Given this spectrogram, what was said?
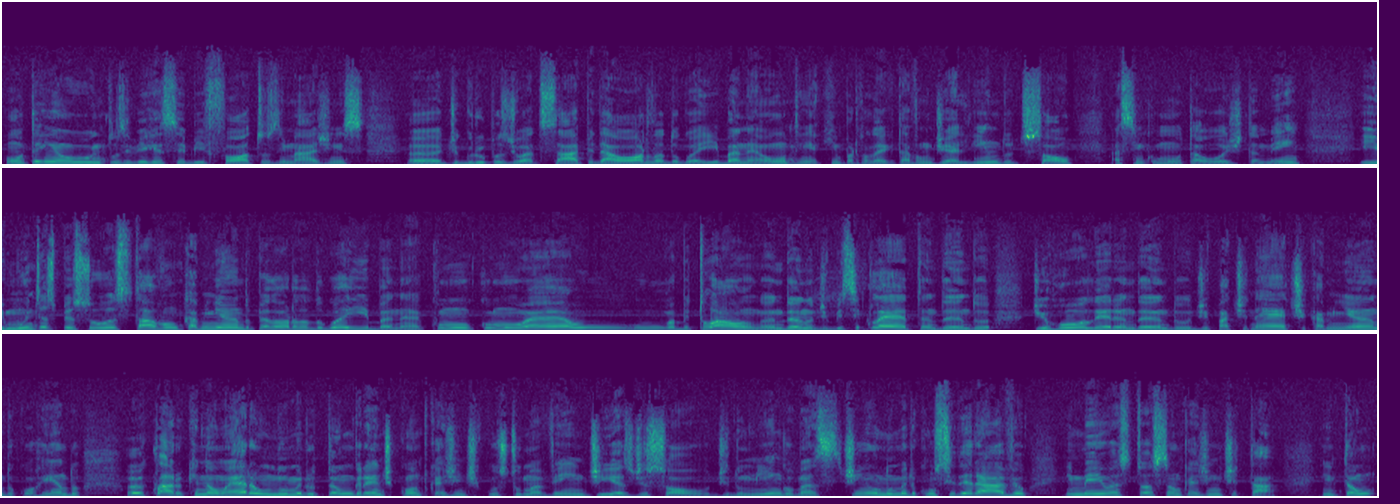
Ontem eu, inclusive, recebi fotos, imagens uh, de grupos de WhatsApp da Orla do Guaíba, né? Ontem aqui em Porto Alegre estava um dia lindo de sol, assim como está hoje também, e muitas pessoas estavam caminhando pela Orla do Guaíba, né? Como, como é o, o habitual, andando de bicicleta, andando de roller, andando de patinete, caminhando, correndo. Uh, claro que não era um número tão grande quanto que a gente costuma ver em dias de sol de domingo, mas tinha um número considerável em meio à situação que a gente está. Então,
